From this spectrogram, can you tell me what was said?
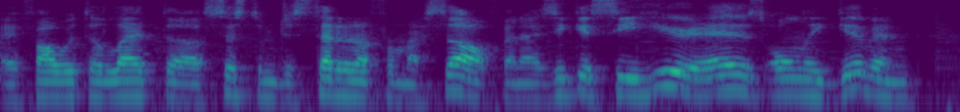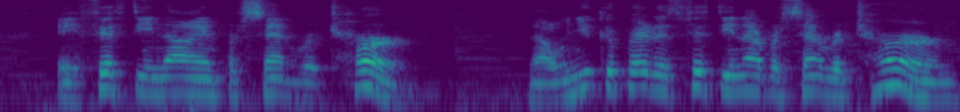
if I were to let the system just set it up for myself. And as you can see here, it is only given a 59% return. Now, when you compare this 59% return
